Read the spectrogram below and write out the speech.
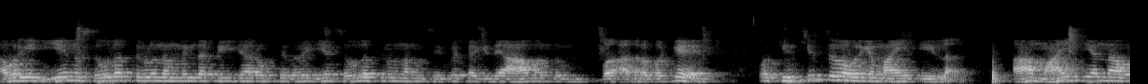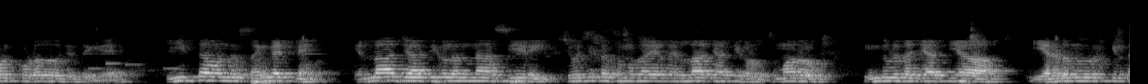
ಅವರಿಗೆ ಏನು ಸವಲತ್ತುಗಳು ನಮ್ಮಿಂದ ಕೈ ಜಾರು ಹೋಗ್ತಿದಾವೆ, ಏನು ಸವಲತ್ತುಗಳು ನಮಗೆ ಸಿಗಬೇಕಾಗಿದೆ ಆ ಒಂದು ಬ, ಅದರ ಬಗ್ಗೆ ಕಿಂಚಿತ್ತು ಅವರಿಗೆ ಮಾಹಿತಿ ಇಲ್ಲ. ಆ ಮಾಹಿತಿಯನ್ನು ಅವರು ಕೊಡೋದ್ರ ಜೊತೆಗೆ ಈತ ಒಂದು ಸಂಘಟನೆ, ಎಲ್ಲಾ ಜಾತಿಗಳನ್ನ ಸೇರಿ ಶೋಷಿತ ಸಮುದಾಯದ ಎಲ್ಲಾ ಜಾತಿಗಳು, ಸುಮಾರು ಹಿಂದುಳಿದ ಜಾತಿಯ ಎರಡು ನೂರಕ್ಕಿಂತ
